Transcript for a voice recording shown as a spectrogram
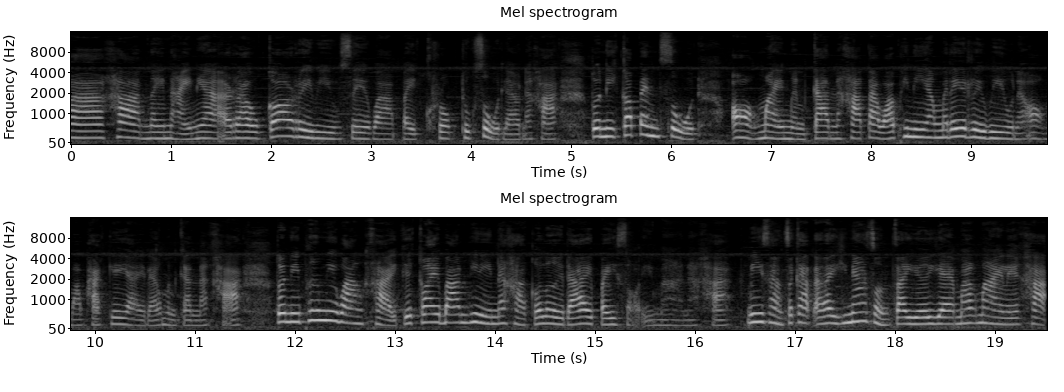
วาค่ะไหนๆเนี่ยเราก็รีวิวเซวาไปครบทุกสูตรแล้วนะคะ ตัวนี้ก็เป็นสูตรออกใหม่เหมือนกันนะคะ แต่ว่าพี่นียังไม่ได้รีวิวนะออกมาพักใหญ่ๆแล้วเหมือนกันนะคะ ตัวนี้เพิ่งมีวางขายใกล้ๆบ้านพี่นีนะคะ ก็เลยได้ไปสอยมานะคะ มีสารสกัดอะไรที่น่าสนใจเยอะแยะมากมายเลยค่ะ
